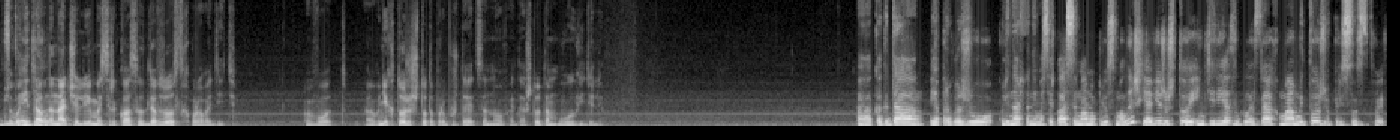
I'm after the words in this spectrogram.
Но вы недавно делаю. начали мастер-классы для взрослых проводить. Вот. В них тоже что-то пробуждается новое, да? Что там вы увидели? А, когда я провожу кулинарные мастер-классы «Мама плюс малыш», я вижу, что интерес в глазах мамы тоже присутствует.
